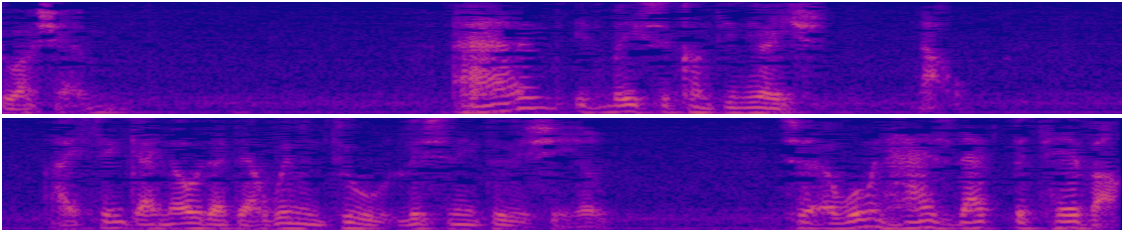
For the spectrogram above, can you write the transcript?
to Hashem, and it makes a continuation. Now, I think I know that there are women too listening to the shir. So a woman has that beteva.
